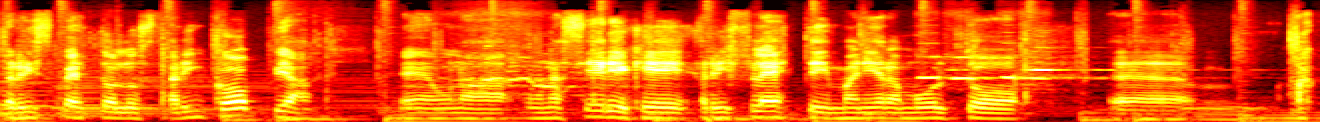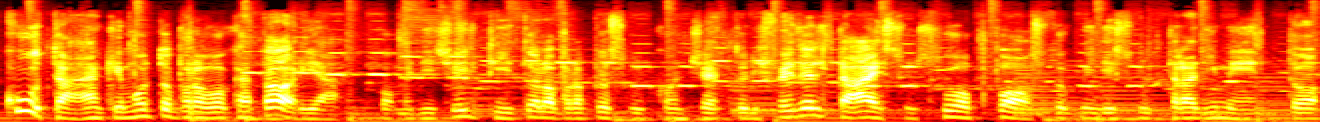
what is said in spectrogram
rispetto, allo stare in coppia. È una, una serie che riflette in maniera molto eh, acuta, anche molto provocatoria, come dice il titolo, proprio sul concetto di fedeltà e sul suo opposto, quindi sul tradimento,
